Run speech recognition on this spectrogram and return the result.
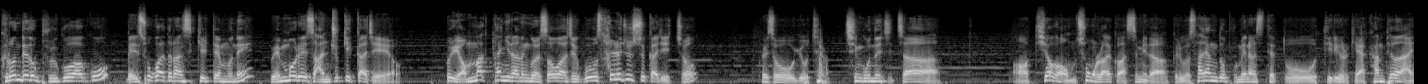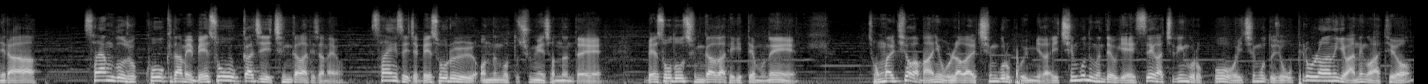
그런데도 불구하고 메소가드란 스킬 때문에 왼머리에서 안 죽기까지 해요. 그리고 연막탄이라는 걸 써가지고 살려줄 수까지 있죠. 그래서 요 친구는 진짜 어, 티어가 엄청 올라갈 것 같습니다. 그리고 사냥도 부메랑 스텝도 딜이 그렇게 약한 편은 아니라 사냥도 좋고 그 다음에 메소까지 증가가 되잖아요. 사냥에서 이제 메소를 얻는 것도 중요해졌는데 메소도 증가가 되기 때문에 정말 티어가 많이 올라갈 친구로 보입니다. 이 친구는 근데 여기 S에 갖춰진 그렇고 이 친구도 이제 OP로 올라가는 게 맞는 것 같아요.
